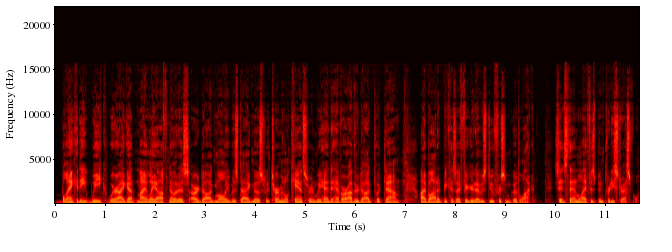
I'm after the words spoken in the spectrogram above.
blankety week where I got my layoff notice. Our dog Molly was diagnosed with terminal cancer, and we had to have our other dog put down. I bought it because I figured I was due for some good luck." Since then, life has been pretty stressful.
